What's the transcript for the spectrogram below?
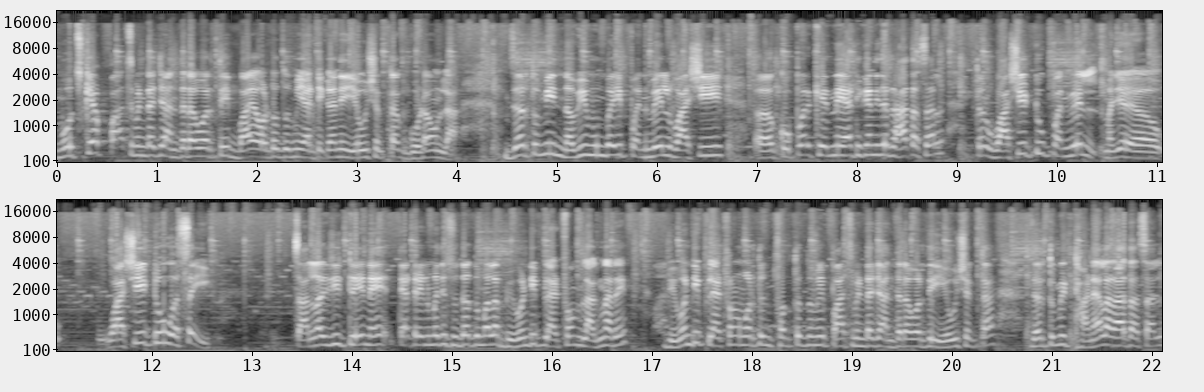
मोजक्या पाच मिनिटाच्या अंतरावरती बाय ऑटो तुम्ही या ठिकाणी येऊ शकता गोडाऊनला. जर तुम्ही नवी मुंबई पनवेल वाशी कोपरखेरणे या ठिकाणी जर राहत असाल तर वाशी टू पनवेल म्हणजे वाशी टू वसई चालणारी जी ट्रेन आहे त्या ट्रेनमध्ये सुद्धा तुम्हाला भिवंडी प्लॅटफॉर्म लागणार आहे. भिवंडी प्लॅटफॉर्मवरतून फक्त तुम्ही पाच मिनिटाच्या अंतरावरती येऊ शकता. जर तुम्ही ठाण्याला राहत असाल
